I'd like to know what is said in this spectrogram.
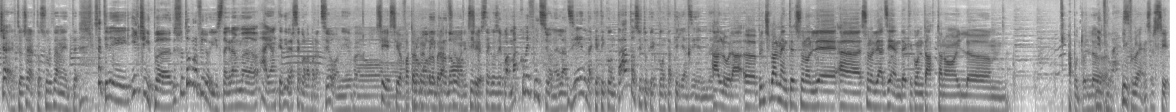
Certo, certo, assolutamente. Senti, il chip sul tuo profilo Instagram eh, hai anche diverse collaborazioni. eh, Sì, sì, ho fatto alcune collaborazioni, prodotti, sì. queste cose qua. Ma come funziona? È l'azienda che ti contatta o sei tu che contatti le aziende? Allora, eh, principalmente sono le, eh, sono le aziende che contattano il. ehm, appunto il, L'influencer. l'influencer, sì.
